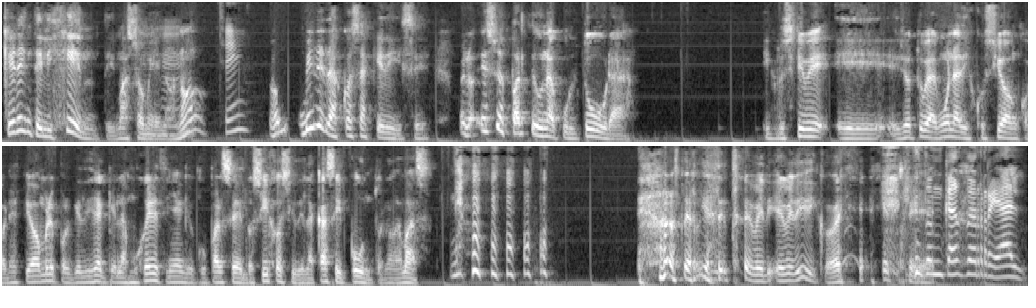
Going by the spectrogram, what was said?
que era inteligente, más o menos, ¿no? Sí. Mire las cosas que dice. Bueno, eso es parte de una cultura. Inclusive eh, yo tuve alguna discusión con este hombre porque él decía que las mujeres tenían que ocuparse de los hijos y de la casa y punto, nada más. no te rías, esto es verídico. ¿eh? Es un caso real.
